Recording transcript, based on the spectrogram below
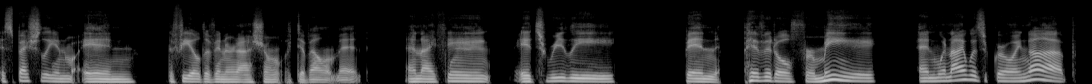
especially in in the field of international development. And I think it's really been pivotal for me. And when I was growing up,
